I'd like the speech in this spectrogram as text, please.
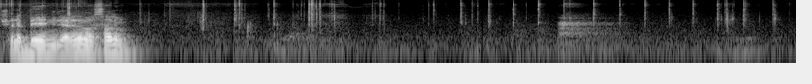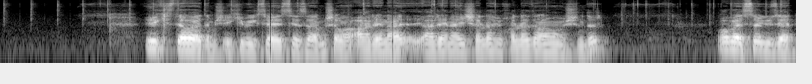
Şöyle beğenilere de basalım. İkisi de var demiş. İki bilgisayar listesi almış ama arena, arena inşallah yukarılardan almamışındır. O beste güzel.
